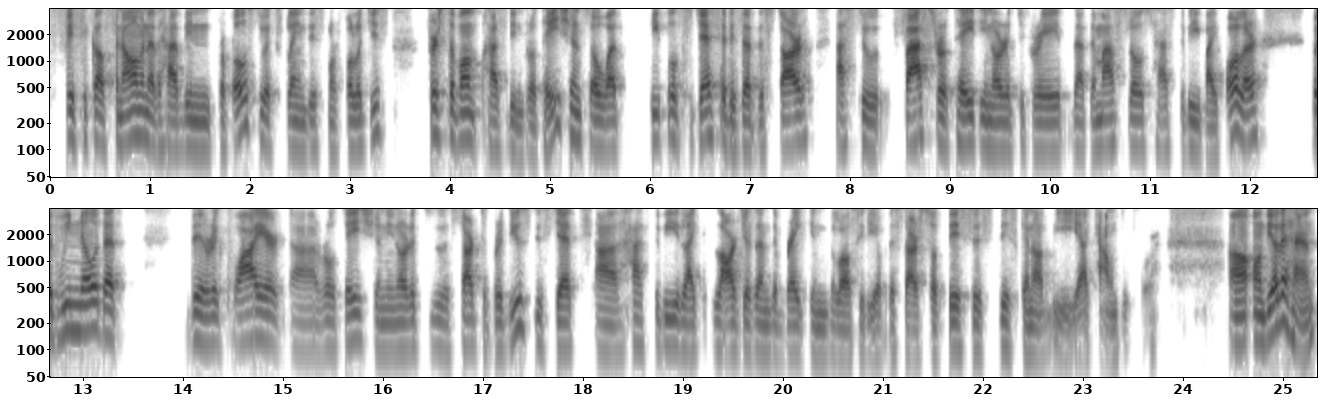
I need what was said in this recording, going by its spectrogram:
physical phenomena that have been proposed to explain these morphologies. First of all has been rotation. So what people suggested is that the star has to fast rotate in order to create that the mass flows has to be bipolar. But we know that the required uh, rotation in order to start to produce these jets uh, have to be like larger than the break-in velocity of the star. So this is this cannot be accounted for. Uh, on the other hand,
